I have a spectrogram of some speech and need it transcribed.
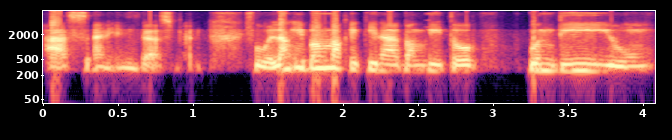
as an investment. So, walang ibang makikinabang dito, kundi yung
